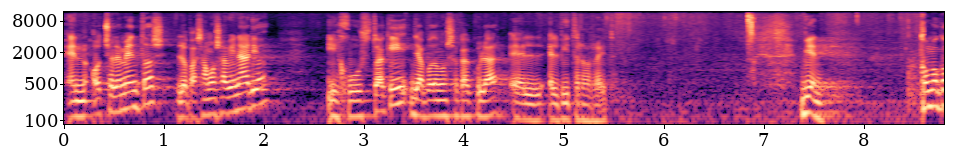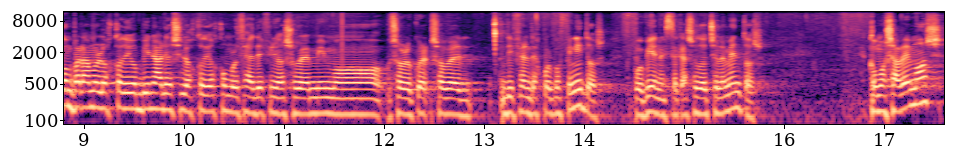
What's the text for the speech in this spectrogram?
en 8 elementos, lo pasamos a binario, y justo aquí ya podemos calcular el, el bit error rate. Bien, ¿cómo comparamos los códigos binarios y los códigos convolucionales definidos sobre, el mismo, sobre, sobre diferentes cuerpos finitos? Pues bien, en este caso de 8 elementos. Como sabemos,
